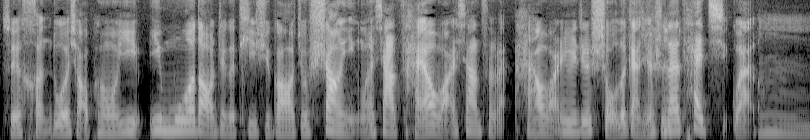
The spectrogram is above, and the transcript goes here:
所以很多小朋友一一摸到这个剃须膏就上瘾了，下次还要玩，下次来还要玩，因为这个手的感觉实在太奇怪了。嗯，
